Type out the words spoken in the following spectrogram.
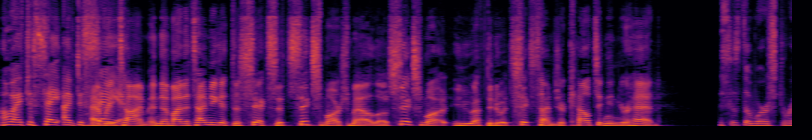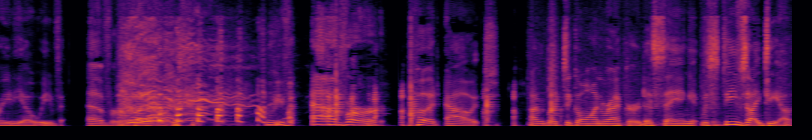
Oh, I have to say. I have to say every it. time, and then by the time you get to six, it's six marshmallow. Six mar. You have to do it six times. You're counting in your head. This is the worst radio we've ever put out. We've ever put out. I would like to go on record as saying it was Steve's idea.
